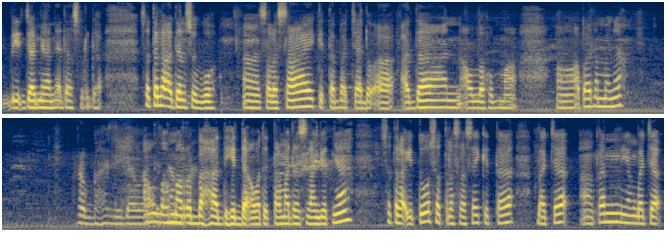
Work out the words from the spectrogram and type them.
jaminannya adalah surga. Setelah adan subuh uh, selesai kita baca doa adan Allahumma uh, apa namanya? Allahumma rabbah hadhihi da'wati dan selanjutnya setelah itu setelah selesai kita baca uh, kan yang baca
